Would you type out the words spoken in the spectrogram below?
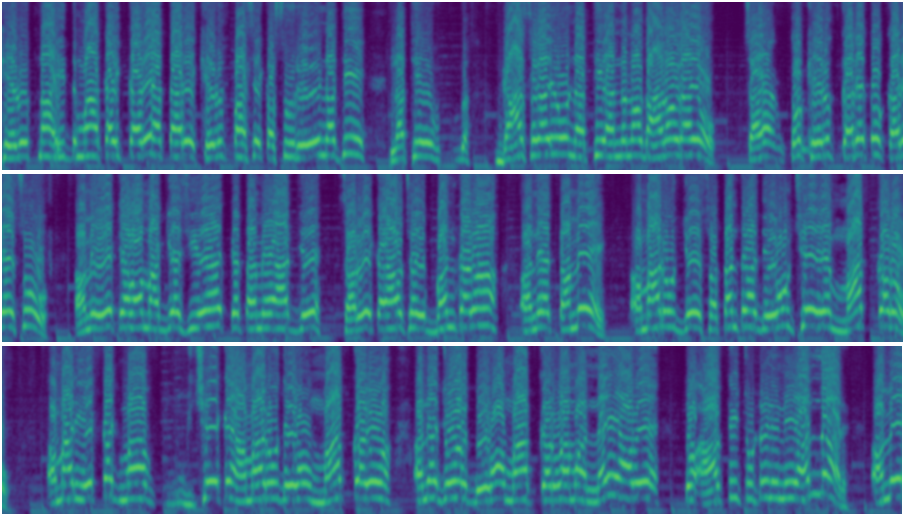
ખેડૂતના હિતમાં કંઈક કરે, અત્યારે ખેડૂત પાસે કશું રહ્યું નથી નથી ઘાસ રહ્યું, નથી અન્નનો દાણો રહ્યો. તો ખેડૂત કરે તો કરે શું? અમે એ કહેવા માંગીએ છીએ કે તમે આ જે સર્વે કરાવો છો એ બંધ કરો અને તમે અમારું જે સ્વતંત્ર દેવું છે એ માફ કરો. અમારી એક જ માફ છે કે અમારું દેવું માફ કરો અને જો દેવું માફ કરવામાં નહીં આવે તો આવતી ચૂંટણીની અંદર અમે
